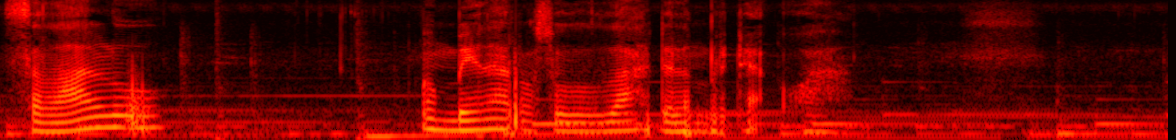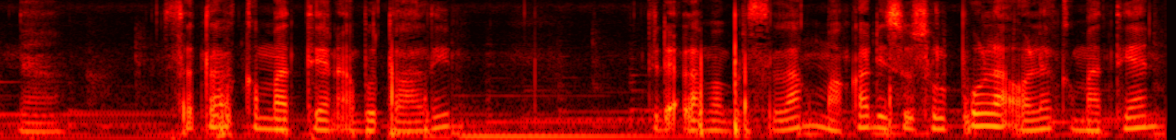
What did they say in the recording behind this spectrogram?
selalu membela Rasulullah dalam berdakwah. Nah, setelah kematian Abu Talib, tidak lama berselang maka disusul pula oleh kematian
